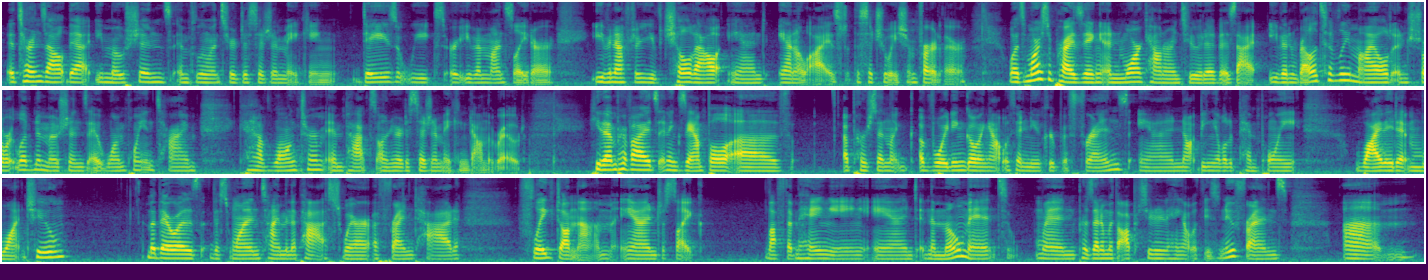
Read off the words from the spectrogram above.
It turns out that emotions influence your decision making days, weeks, or even months later, even after you've chilled out and analyzed the situation further. What's more surprising and more counterintuitive is that even relatively mild and short lived emotions at one point in time can have long term impacts on your decision making down the road. He then provides an example of a person like avoiding going out with a new group of friends and not being able to pinpoint why they didn't want to. But there was this one time in the past where a friend had flaked on them and just like left them hanging. And in the moment, when presented with the opportunity to hang out with these new friends, um,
